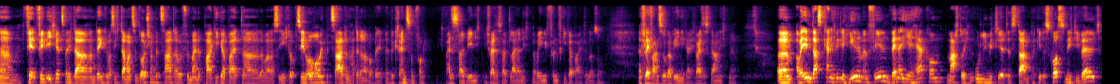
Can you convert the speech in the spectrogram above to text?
Ähm, Finde ich jetzt, wenn ich daran denke, was ich damals in Deutschland bezahlt habe für meine paar Gigabyte, da, da war das, ich glaube 10 Euro habe ich bezahlt und hatte dann aber eine Begrenzung von, ich weiß es halt eh nicht, ich weiß es halt leider nicht mehr, aber irgendwie 5 Gigabyte oder so. Vielleicht waren es sogar weniger, ich weiß es gar nicht mehr. Ähm, aber eben das kann ich wirklich jedem empfehlen, wenn er hierher kommt, macht euch ein unlimitiertes Datenpaket. Das kostet nicht die Welt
